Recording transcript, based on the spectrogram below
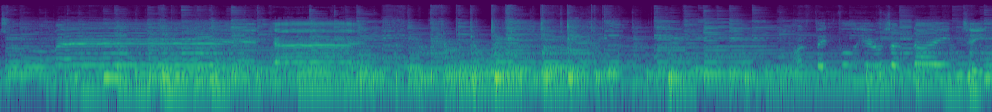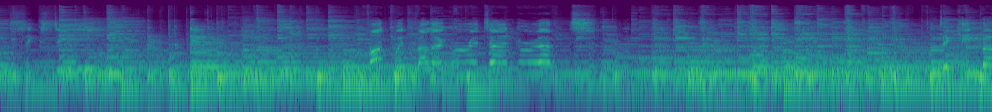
to mankind. Our faithful heroes of 1960 fought with valor, grit, and grunt. To keep a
